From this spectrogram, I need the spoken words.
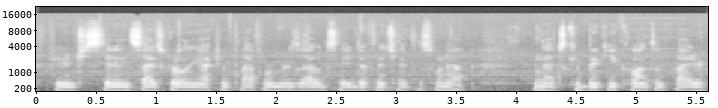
if you're interested in side-scrolling action platformers, I would say definitely check this one out and that's Kabuki Quantum Fighter.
